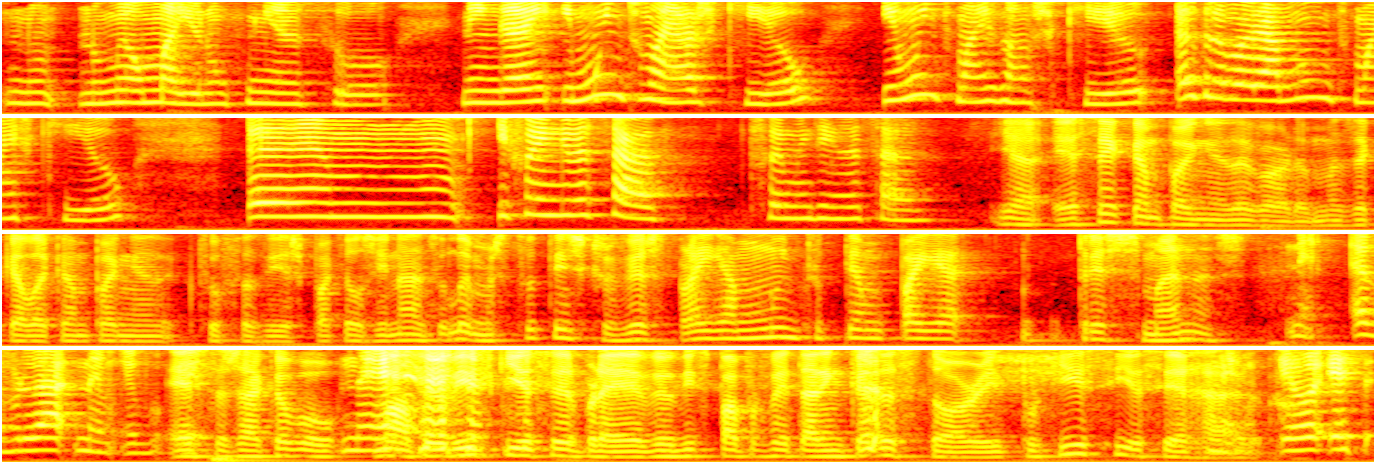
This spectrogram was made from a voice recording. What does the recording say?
no, no meu meio não conheço ninguém e muito maiores que eu e muito mais novos que eu, a trabalhar muito mais que eu. Hum, e foi engraçado. Foi muito engraçado. Yeah, essa é a campanha de agora, mas aquela campanha que tu fazias para aquele ginásio, lembras tu te inscreveste para aí há muito tempo, para aí há três semanas? Não, a verdade, não, eu, Essa já acabou. Né? Malta, eu disse que ia ser breve, eu disse para aproveitar em cada story, porque isso ia ser raro. não, eu esta,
